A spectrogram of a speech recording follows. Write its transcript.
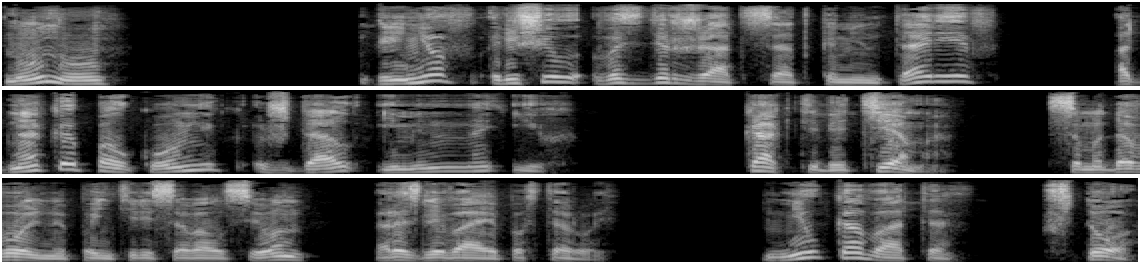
Ну-ну. Гринев решил воздержаться от комментариев Однако полковник ждал именно их. «Как тебе тема?» — самодовольно поинтересовался он, разливая по второй. «Мелковато. Что,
